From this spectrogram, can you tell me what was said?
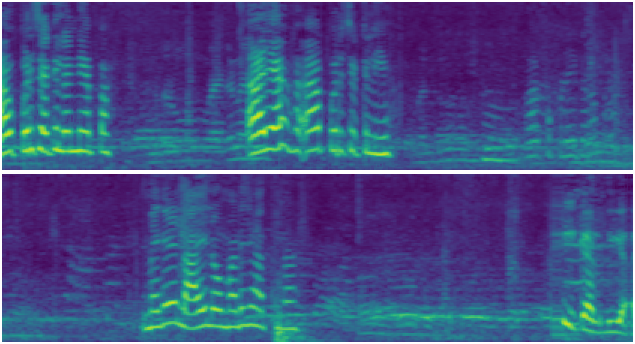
ਆ ਉੱਪਰ ਚੱਕ ਲੈਣੇ ਆਪਾਂ। ਆ ਜਾ, ਆ ਉੱਪਰ ਚੱਕ ਲਈਏ ਮੈਂ ਕਹਿੰਦਾ ਲਾਈ ਲਓ ਮਾੜੇ ਜਿਹੇ ਹੱਥ ਨਾਲ। ਕੀ ਕਰਦੀ ਆ।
